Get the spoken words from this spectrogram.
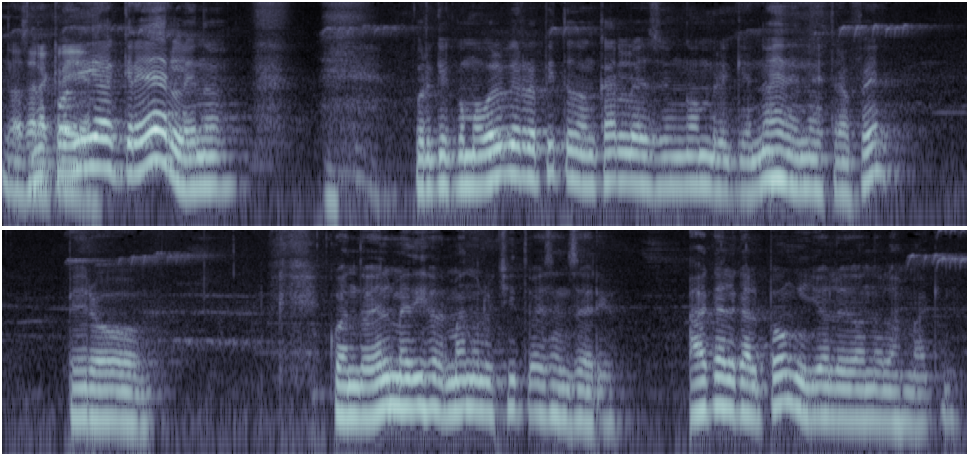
no, podía creerle, ¿no? Porque como vuelvo y repito, don Carlos es un hombre que no es de nuestra fe, pero cuando él me dijo, hermano Luchito, es en serio, haga el galpón y yo le dono las máquinas.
